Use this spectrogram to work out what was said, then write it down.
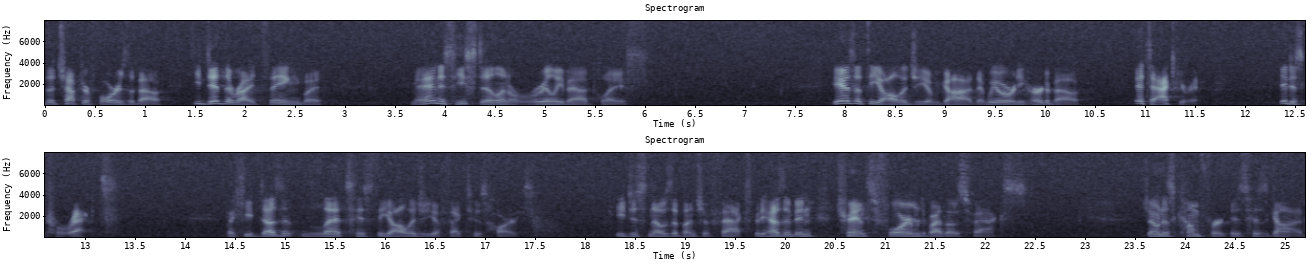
the chapter 4 is about. He did the right thing, but man, is he still in a really bad place. He has a theology of God that we already heard about. It's accurate, it is correct. But he doesn't let his theology affect his heart. He just knows a bunch of facts, but he hasn't been transformed by those facts. Jonah's comfort is his God.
